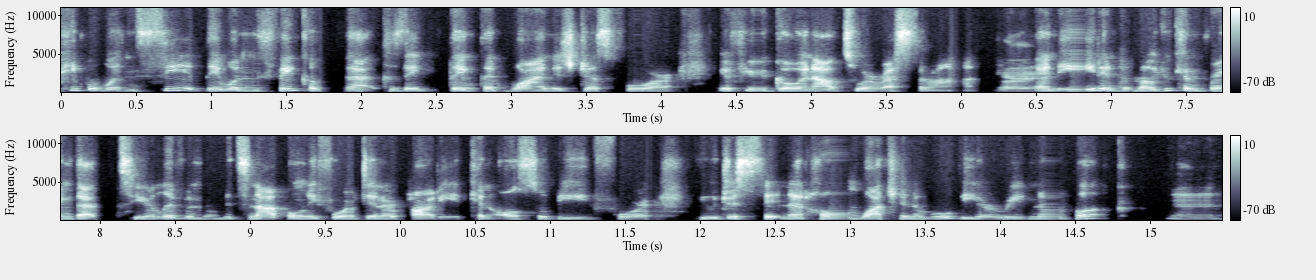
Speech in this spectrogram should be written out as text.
people wouldn't see it. They wouldn't think of that because they think that wine is just for if you're going out to a restaurant right. and eating. But no, you can bring that to your living room. It's not only for a dinner party, it can also be for you just sitting at home watching a movie or reading a book. Mm.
